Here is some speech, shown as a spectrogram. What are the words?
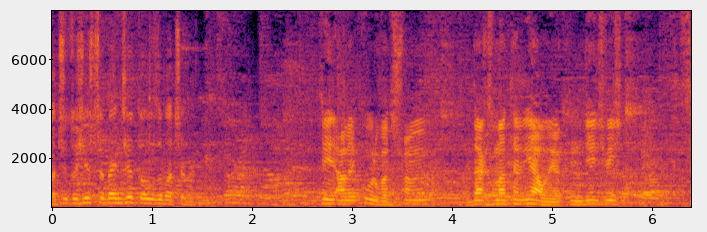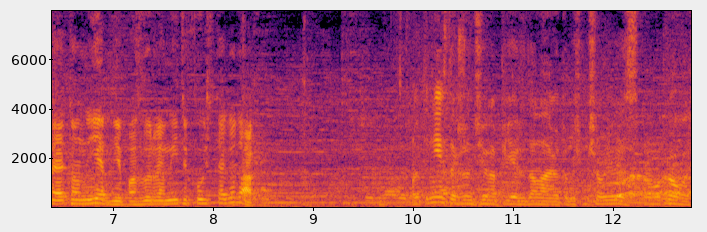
A czy coś jeszcze będzie, to zobaczymy. Ty, ale kurwa, też mamy dach z materiału. Jak ten niedźwiedź chce, to on jebnie pazurami i ty pójść z tego dachu. Ale to nie jest tak, że oni cię napierdalają, to byś musiał je sprowokować.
